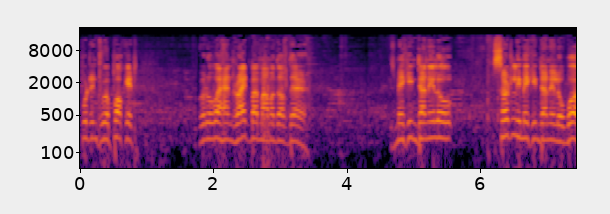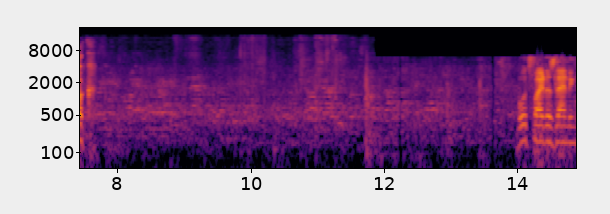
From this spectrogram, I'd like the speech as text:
put into a pocket. Good overhand right by Mamadov there. He's making Danilo, certainly making Danilo work. Both fighters landing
